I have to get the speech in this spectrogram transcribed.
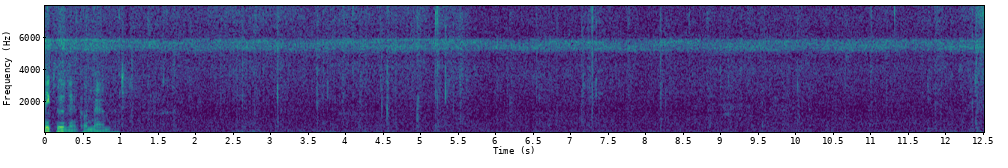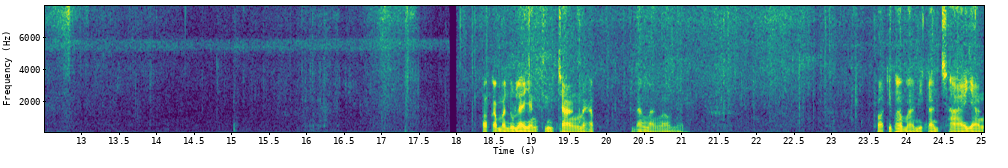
นี่คือแหล่งต้นน้ำครับต้องกลับมาดูแลอย่างจริงจังนะครับ ด้านหลังเราเนี่ย เพราะที่ผ่านมามีการใช้อย่าง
